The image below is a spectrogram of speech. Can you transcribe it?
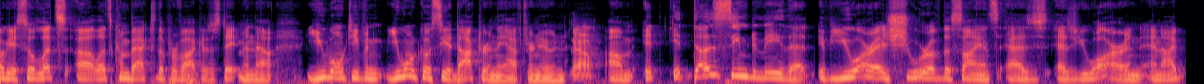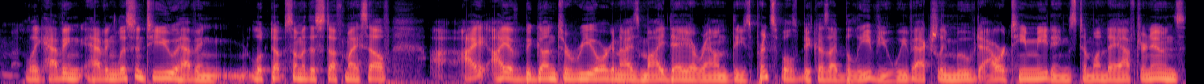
Okay, so let's uh, let's come back to the provocative statement now. You won't even you won't go see a doctor in the afternoon. No. Um, it it does seem to me that if you are as sure of the science as as you are, and and I like having having listened to you, having looked up some of this stuff myself, I, I have begun to reorganize my day around these principles because I believe you. We've actually moved our team meetings to Monday afternoons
